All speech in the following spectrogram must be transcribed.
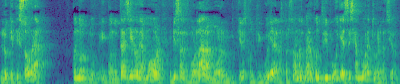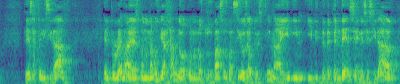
lo que te sobra. Cuando, cuando estás lleno de amor, empiezas a desbordar amor, quieres contribuir a las personas. Bueno, contribuyes ese amor a tu relación de esa felicidad. El problema es cuando andamos viajando con nuestros vasos vacíos de autoestima y, de dependencia y necesidad,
